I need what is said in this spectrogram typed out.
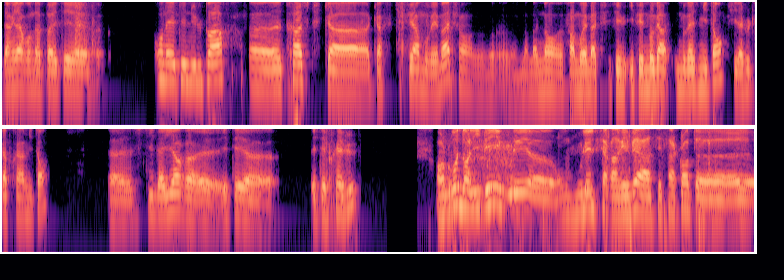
Derrière, on n'a pas été, on a été nulle part. Trask qui a, qui fait un mauvais match. hein, maintenant, enfin mauvais match. Il fait, il fait une mauvaise mi-temps. Il ajoute la première mi-temps, Euh, ce qui d'ailleurs euh, était, euh, était prévu. En gros, dans l'idée, on voulait le faire arriver à ses 50, euh,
